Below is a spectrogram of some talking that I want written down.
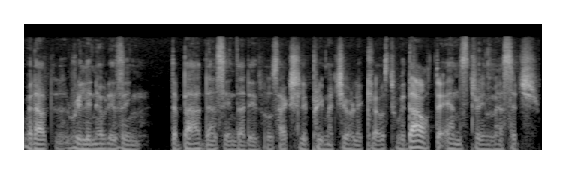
without really noticing the badness in that it was actually prematurely closed without the end stream message.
